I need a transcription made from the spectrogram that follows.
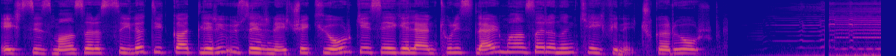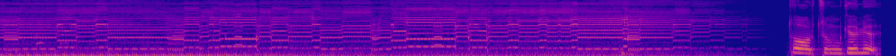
Eşsiz manzarasıyla dikkatleri üzerine çekiyor, geziye gelen turistler manzaranın keyfini çıkarıyor. Tortum Gölü,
